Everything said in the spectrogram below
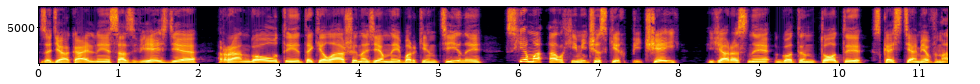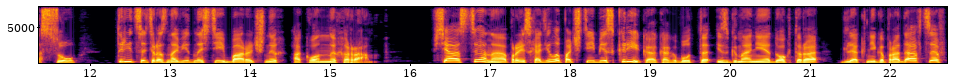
зодиакальные созвездия, рангоуты, такелаши, наземные баркентины, схема алхимических печей, яростные готентоты с костями в носу — 30 разновидностей барочных оконных рам. Вся сцена происходила почти без крика, как будто изгнание доктора для книгопродавцев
